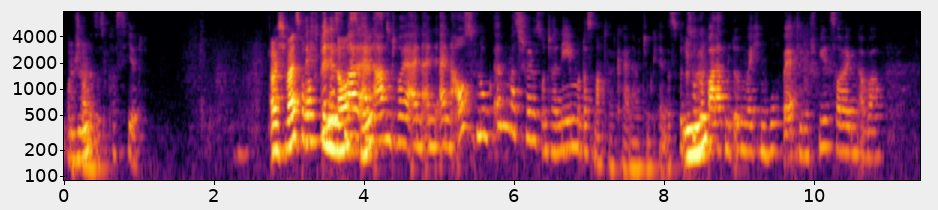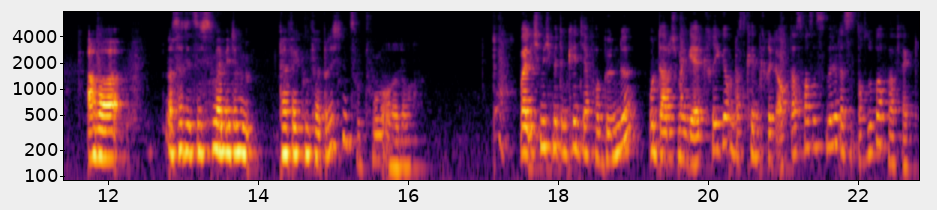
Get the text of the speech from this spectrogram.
Und Mhm. schon ist es passiert. Aber ich weiß, worauf Vielleicht du will es hinaus mal ein. Abenteuer, ein, ein, einen Ausflug, irgendwas Schönes unternehmen und das macht halt keiner mit dem Kind. Es wird Mhm. zugeballert mit irgendwelchen hochwertigen Spielzeugen, aber Aber das hat jetzt nichts mehr mit dem perfekten Verbrechen zu tun, oder doch? weil ich mich mit dem Kind ja verbünde und dadurch mein Geld kriege und das Kind kriegt auch das, was es will, das ist doch super perfekt.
